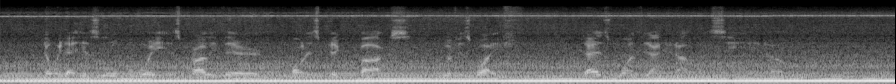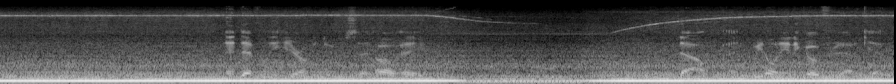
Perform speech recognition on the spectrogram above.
knowing that his little boy is probably there on his pit box with his wife. That is one thing I do not want to see, you know. And definitely hear on the news that, oh, hey, no, we don't need to go through that again.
